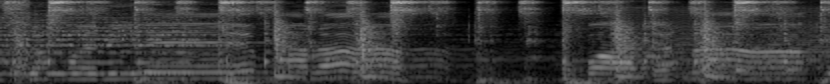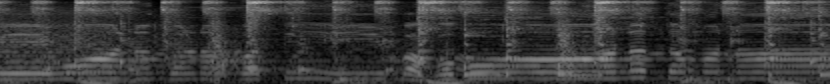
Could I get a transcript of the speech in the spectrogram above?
સમરીએ મારા પાઠના કેવોન ગણપતિ ભગવાન તમના.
